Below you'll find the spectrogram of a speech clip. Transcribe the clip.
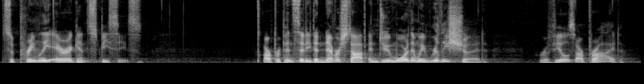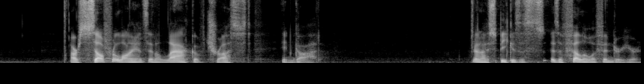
Supremely arrogant species. Our propensity to never stop and do more than we really should reveals our pride our self reliance, and a lack of trust in God. And I speak as a, as a fellow offender here.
